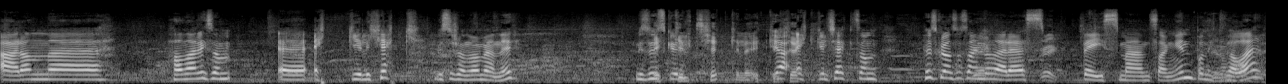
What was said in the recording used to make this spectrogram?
er han Han er liksom eh, ekkelkjekk, hvis du skjønner hva jeg mener. Ekkelt kjekk eller ekkelt ja, kjekk? Sånn, husker du han som sang den derre Spaceman-sangen på 90-tallet?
